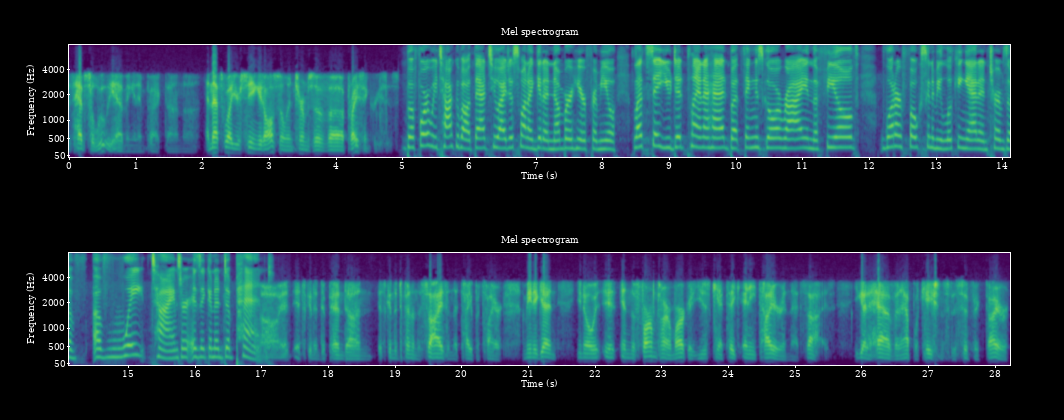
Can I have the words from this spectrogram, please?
is absolutely having an impact on, uh, and that's why you're seeing it also in terms of uh, price increases. Before we talk about that too, I just want to get a number here from you. Let's say you did plan ahead, but things go awry in the field. What are folks going to be looking at in terms of, of wait times, or is it going to depend? Oh, it, it's going to depend on it's going to depend on the size and the type of tire. I mean, again, you know, it, in the farm tire market, you just can't take any tire in that size. You got to have an application specific tire,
